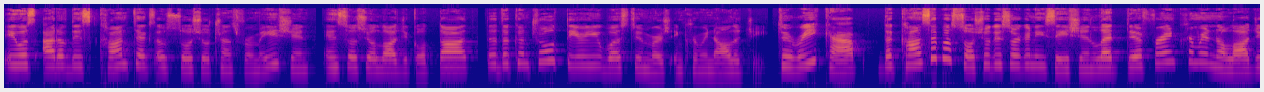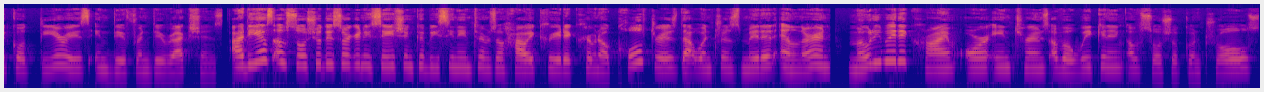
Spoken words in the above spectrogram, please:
It was out of this context of social transformation and sociological thought that the control theory was to emerge in criminology. To recap, the concept of social disorganization led different criminological theories in different directions. Ideas of social disorganization could be seen in terms of how it created criminal cultures that, when transmitted and learned, motivated crime, or in terms of a weakening of social controls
